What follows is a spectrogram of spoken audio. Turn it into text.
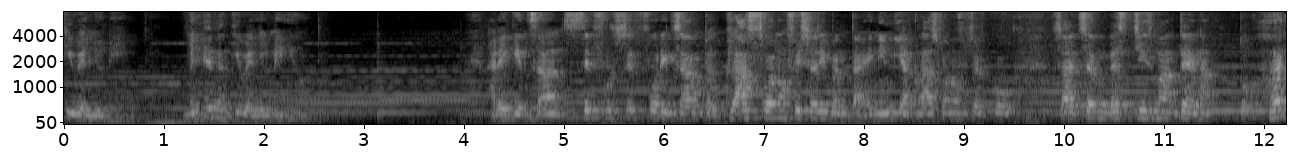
की वैल्यू नहीं होती। मिलियनर की वैल्यू नहीं होती। हर एक इंसान सिर्फ़ और सिर्फ़ for example class one officer ही बनता है। In India class one officer को शायद से हम बेस्ट चीज़ मानते हैं ना तो हर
